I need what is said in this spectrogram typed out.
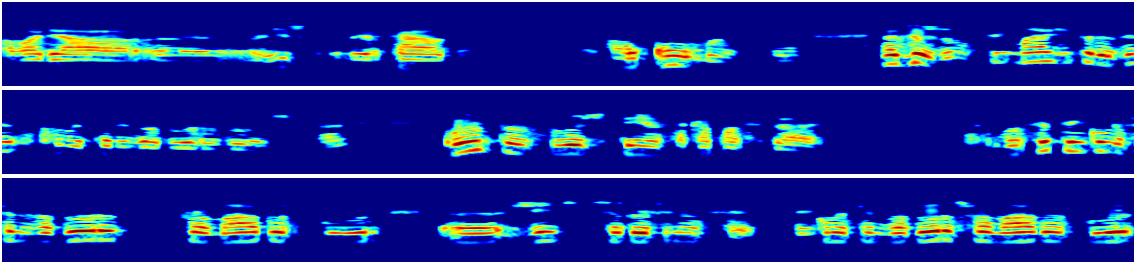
avaliar uh, risco de mercado, algumas. Né? Mas você tem mais de 300 comercializadoras hoje. Né? Quantas hoje têm essa capacidade? Você tem comercializadoras formadas por uh, gente do setor financeiro, tem comercializadoras formadas por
